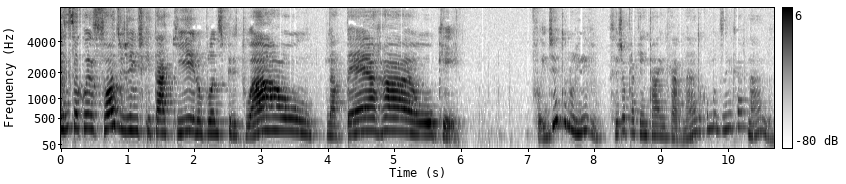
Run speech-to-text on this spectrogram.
mas isso é coisa só de gente que tá aqui no plano espiritual, na terra, ou o quê? Foi dito no livro, seja para quem está encarnado como desencarnado.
